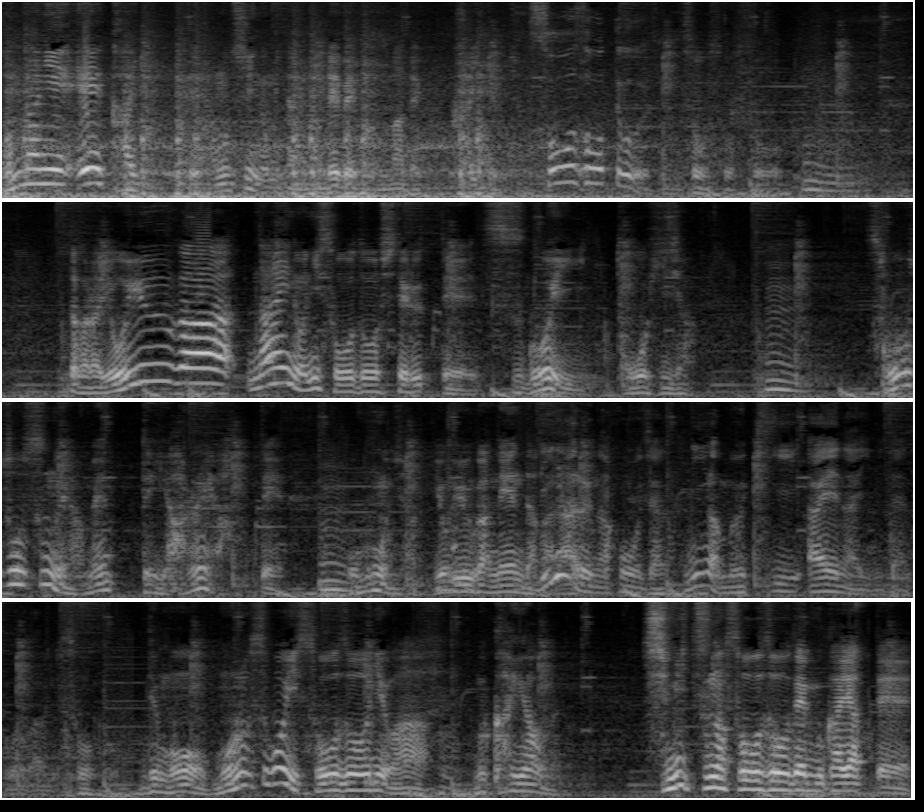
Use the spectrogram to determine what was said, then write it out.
こんなに絵描いて楽しいのみたいなレベルまで描いてる想像ってことですね。そうそうそう。うん。だから余裕がないのに想像してるってすごい逃避じゃん。うん。想像すんのやめってやれやってうん。思うじゃん。余裕がねえんだから。リアルな方じゃには向き合えないみたいなところがあるんですそう。でもものすごい想像には向かい合うのよ。緻密な想像で向かい合って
